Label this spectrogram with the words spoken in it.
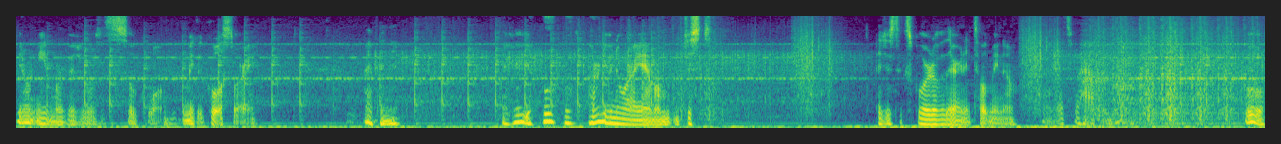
you don't need more visuals. It's so cool. You can make a cool story. My opinion. I hear you. I don't even know where I am. I'm just. I just explored over there and it told me no. That's what happened. Ooh,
